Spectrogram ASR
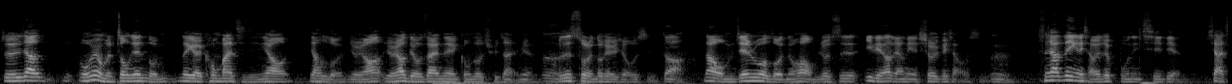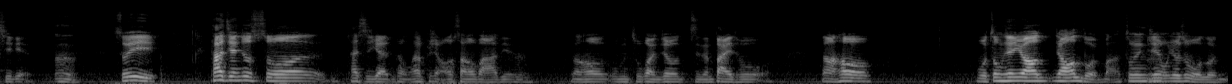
就是要，因为我们中间轮那个空班期间要要轮，有人要有人要留在那个工作区站里面，嗯不是所有人都可以休息。对啊，那我们今天如果轮的话，我们就是一点到两点休一个小时，嗯剩下另一个小时就补你七点下七点。嗯所以他今天就说他膝盖很痛，他不想要上到八点，嗯然后我们主管就只能拜托我，然后我中间又要又要轮嘛，中间今天又是我轮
